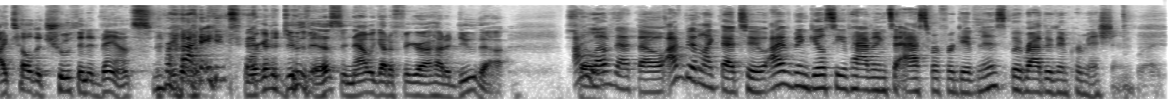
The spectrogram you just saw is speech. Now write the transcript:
I tell the truth in advance. Right. we're going to do this. And now we got to figure out how to do that. So, I love that though. I've been like that too. I've been guilty of having to ask for forgiveness, but rather than permission. Right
